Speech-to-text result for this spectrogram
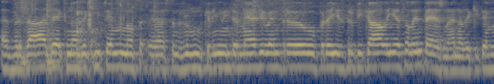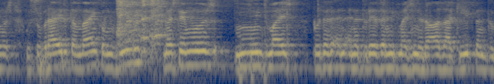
a verdade é que nós aqui temos, nós eh, estamos num bocadinho intermédio entre o paraíso tropical e esse Alentejo, não é? Nós aqui temos o sobreiro também, como vimos, mas temos muito mais a natureza é muito mais generosa aqui, portanto,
